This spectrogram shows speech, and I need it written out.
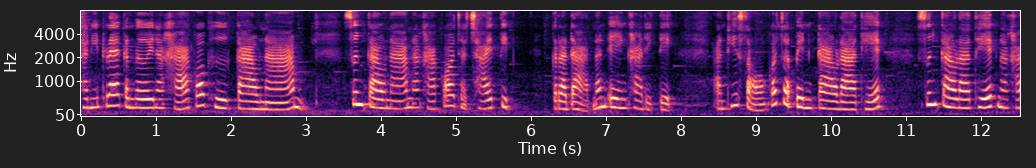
ชนิดแรกกันเลยนะคะ ก็คือกาวน้ำซึ่งกาวน้ำนะคะก็จะใช้ติด กระดาษนั่นเองค่ะเด็กๆ อันที่สองก็จะเป็นกาวลาเท็กซึ่งกาวลาเท็กนะคะ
